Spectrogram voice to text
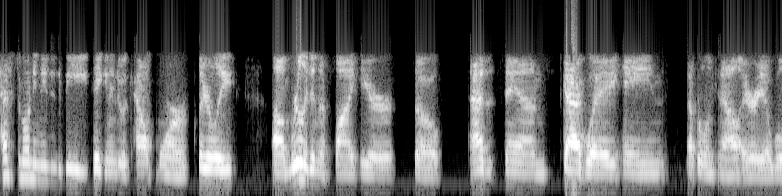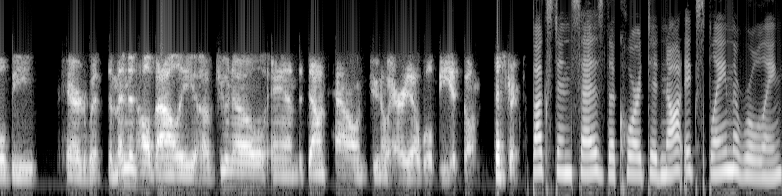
testimony needed to be taken into account more clearly um, really didn't apply here. So as it stands, Skagway, Haines, Upper Lynn Canal area will be paired with the Mendenhall Valley of Juneau, and the downtown Juneau area will be its own district. Buxton says the court did not explain the ruling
